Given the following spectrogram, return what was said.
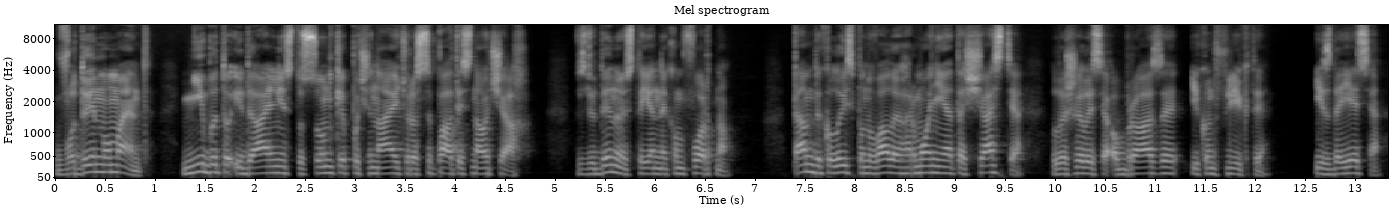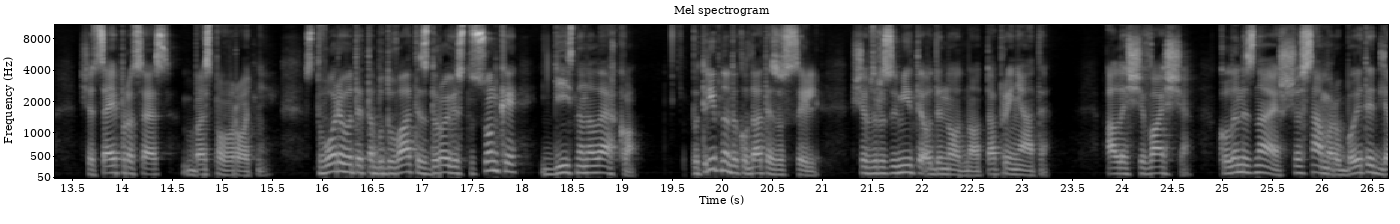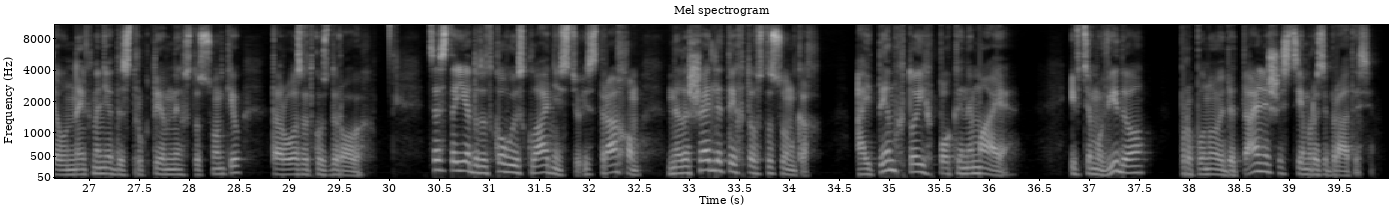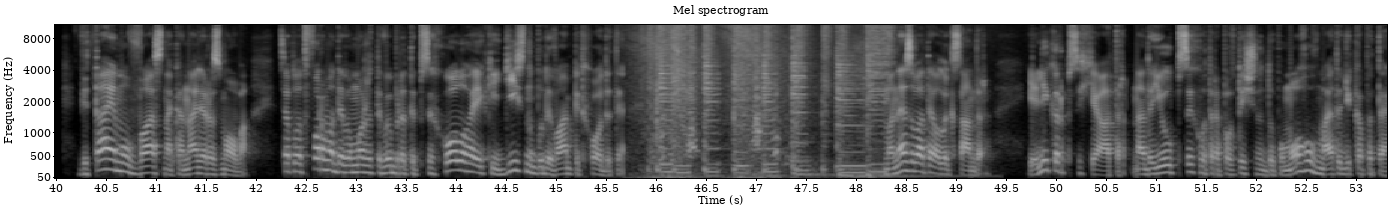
В один момент, нібито ідеальні стосунки починають розсипатись на очах. З людиною стає некомфортно. Там, де колись панували гармонія та щастя, лишилися образи і конфлікти. І здається, що цей процес безповоротній. Створювати та будувати здорові стосунки дійсно нелегко. Потрібно докладати зусиль, щоб зрозуміти один одного та прийняти. Але ще важче, коли не знаєш, що саме робити для уникнення деструктивних стосунків та розвитку здорових. Це стає додатковою складністю і страхом не лише для тих, хто в стосунках, а й тим, хто їх поки не має. І в цьому відео пропоную детальніше з цим розібратися. Вітаємо вас на каналі Розмова. Це платформа, де ви можете вибрати психолога, який дійсно буде вам підходити. Мене звати Олександр. Я лікар-психіатр, надаю психотерапевтичну допомогу в методі КПТ.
